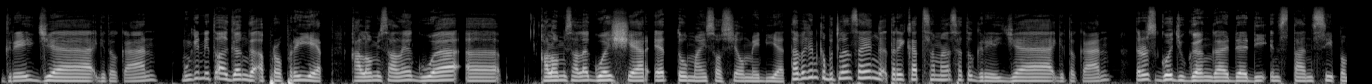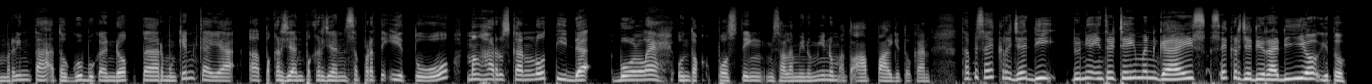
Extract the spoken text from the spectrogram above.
gereja gitu kan mungkin itu agak nggak appropriate kalau misalnya gue uh, kalau misalnya gue share it to my social media. Tapi kan kebetulan saya nggak terikat sama satu gereja gitu kan. Terus gue juga nggak ada di instansi pemerintah atau gue bukan dokter. Mungkin kayak uh, pekerjaan-pekerjaan seperti itu mengharuskan lo tidak boleh untuk posting misalnya minum-minum atau apa gitu kan. Tapi saya kerja di dunia entertainment guys. Saya kerja di radio gitu.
